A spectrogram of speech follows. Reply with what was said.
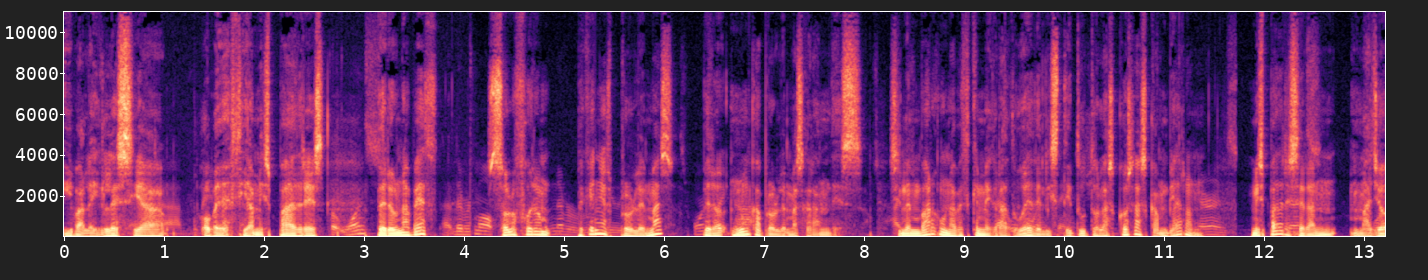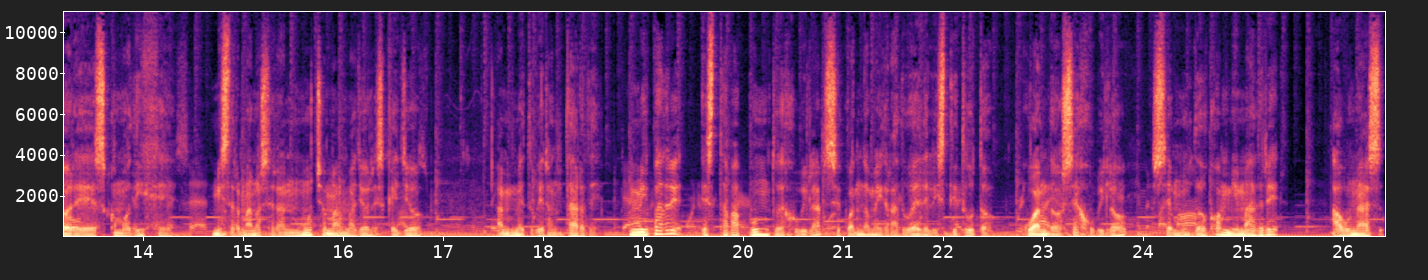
iba a la iglesia, obedecía a mis padres, pero una vez solo fueron pequeños problemas, pero nunca problemas grandes. Sin embargo, una vez que me gradué del instituto, las cosas cambiaron. Mis padres eran mayores, como dije, mis hermanos eran mucho más mayores que yo. A mí me tuvieron tarde. Mi padre estaba a punto de jubilarse cuando me gradué del instituto. Cuando se jubiló, se mudó con mi madre a unas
